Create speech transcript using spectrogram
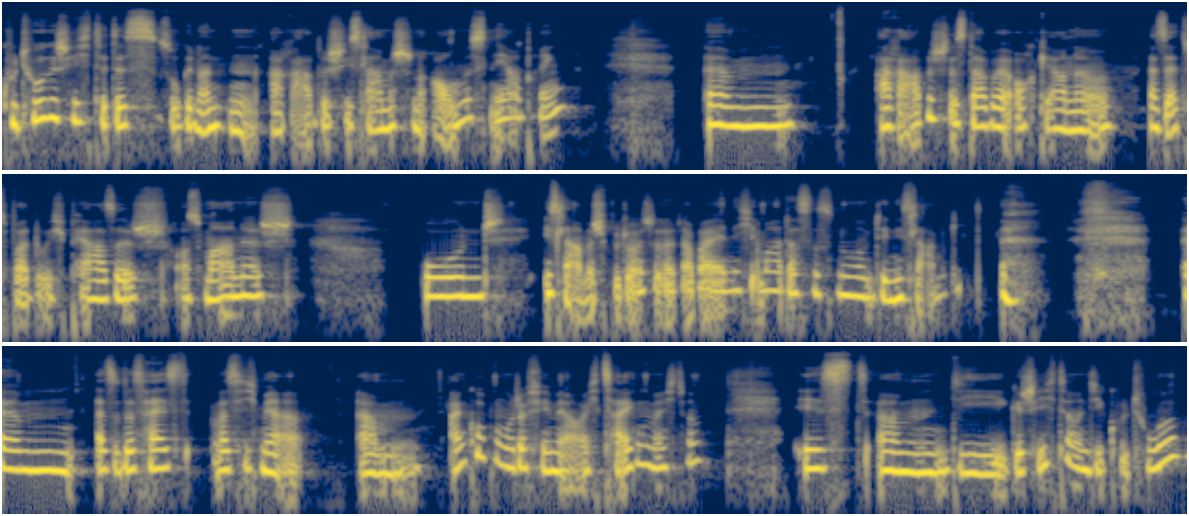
Kulturgeschichte des sogenannten arabisch-islamischen Raumes näher bringen. Ähm, Arabisch ist dabei auch gerne ersetzbar durch Persisch, Osmanisch und Islamisch bedeutet dabei nicht immer, dass es nur um den Islam geht. ähm, also das heißt, was ich mir ähm, angucken oder vielmehr euch zeigen möchte, ist ähm, die Geschichte und die Kultur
